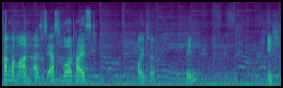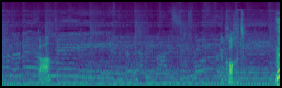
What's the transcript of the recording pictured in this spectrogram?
fangen wir mal an. Also das erste Wort heißt heute Bin ich gar gekocht.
